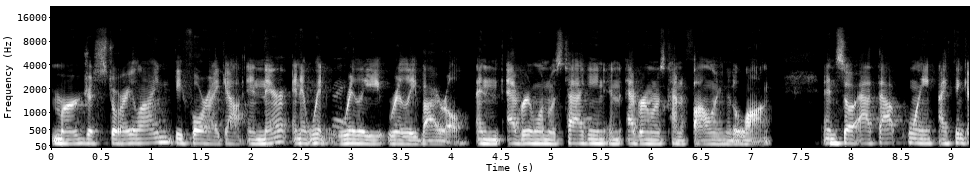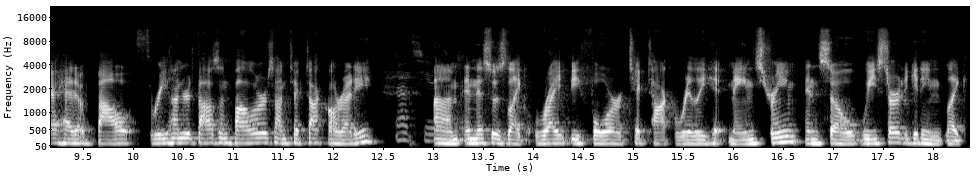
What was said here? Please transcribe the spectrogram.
merge a storyline before I got in there and it went right. really, really viral. And everyone was tagging and everyone was kind of following it along. And so at that point, I think I had about 300,000 followers on TikTok already. That's huge. Um, and this was like right before TikTok really hit mainstream. And so we started getting like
